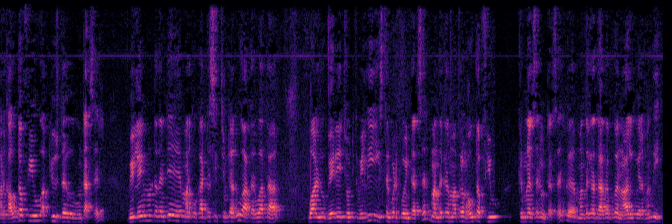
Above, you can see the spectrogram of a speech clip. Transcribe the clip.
మనకు అవుట్ ఆఫ్ వ్యూ అక్యూజ్డ్ ఉంటారు సార్. వీళ్ళు ఏముంటుందంటే మనకు ఒక అడ్రస్ ఇచ్చి ఉంటారు ఆ తర్వాత వాళ్ళు వేరే చోటికి వెళ్ళి స్థిరపడిపోయి ఉంటారు సార్. మన దగ్గర మాత్రం అవుట్ ఆఫ్ వ్యూ క్రిమినల్స్ అని ఉంటారు సార్. మన దగ్గర దాదాపుగా నాలుగు వేల మంది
